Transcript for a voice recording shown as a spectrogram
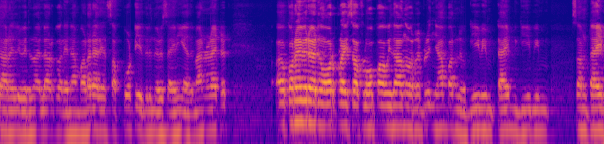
ചാനലിൽ വരുന്ന എല്ലാവർക്കും അറിയാം. ഞാൻ വളരെയധികം സപ്പോർട്ട് ചെയ്തിരുന്ന ഒരു സൈനിങ് ആയിരുന്നു മാൻ യുണൈറ്റഡ് കുറേ പേര് വരുന്നു ഓവർ പ്രൈസ് ആ ഫ്ലോപ്പ് ആവും ഇതാന്ന് പറഞ്ഞപ്പോഴും ഞാൻ പറഞ്ഞു give him time give him some time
